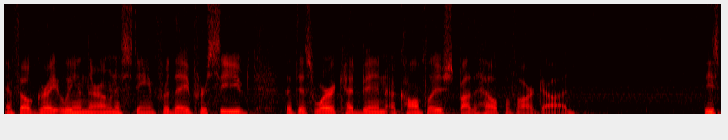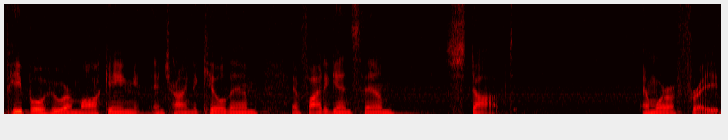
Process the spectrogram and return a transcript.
and fell greatly in their own esteem, for they perceived that this work had been accomplished by the help of our God. These people who are mocking and trying to kill them and fight against them stopped and were afraid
